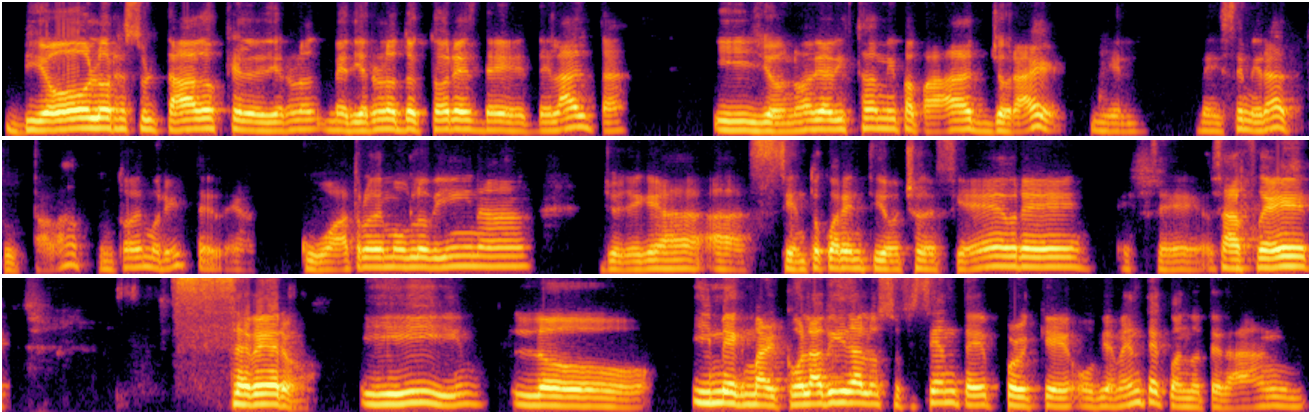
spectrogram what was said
vio los resultados que le dieron, me dieron los doctores de, del alta y yo no había visto a mi papá llorar. Y él me dice, mira, tú estabas a punto de morirte, de cuatro de hemoglobina, yo llegué a, 148 de fiebre, este, o sea, fue severo. Y, lo, y me marcó la vida lo suficiente porque obviamente cuando te dan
